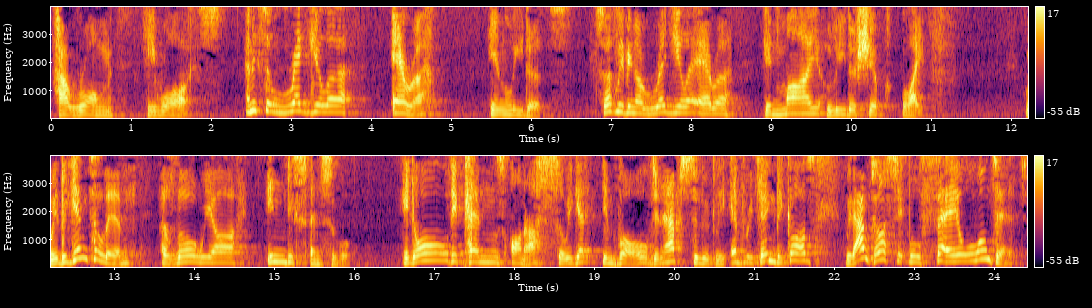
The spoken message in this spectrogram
how wrong he was. And it's a regular error in leaders. Certainly been a regular error in my leadership life. We begin to live as though we are indispensable. It all depends on us, so we get involved in absolutely everything because without us it will fail, won't it?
